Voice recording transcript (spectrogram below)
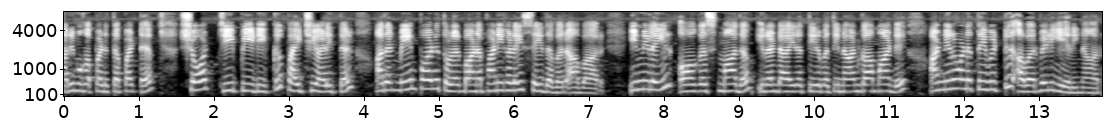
அறிமுகப்படுத்தப்பட்ட ஷார்ட் ஜிபிடிக்கு பயிற்சி அளித்தல் அதன் மேம்பாடு தொடர்பான பணிகளை செய்தவர் ஆவார். இந்நிலையில் ஆகஸ்ட் மாதம் இரண்டாயிரத்தி இருபத்தி நான்காம் ஆண்டு அந்நிறுவனத்தை விட்டு அவர் வெளியேறினார்.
